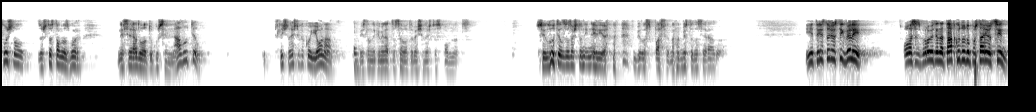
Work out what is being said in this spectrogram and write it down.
слушнал, зашто ставно збор, не се радувал, току се налутил. Слично нешто како Јона, мислам дека мината сабота беше нешто спомнат се лутил за зашто ни не вија било спасено, место да се радува. И 300 стих вели, ова се зборовите на таткото до постариот син,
